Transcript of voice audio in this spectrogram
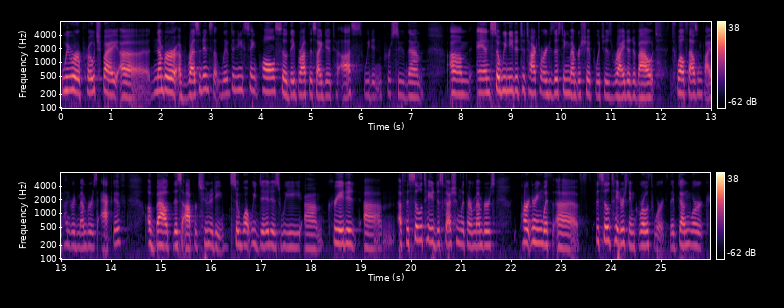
We were approached by a number of residents that lived in East St. Paul, so they brought this idea to us. We didn't pursue them. Um, and so we needed to talk to our existing membership, which is right at about 12,500 members active, about this opportunity. So what we did is we um, created um, a facilitated discussion with our members, partnering with uh, facilitators named Growth Work. They've done work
